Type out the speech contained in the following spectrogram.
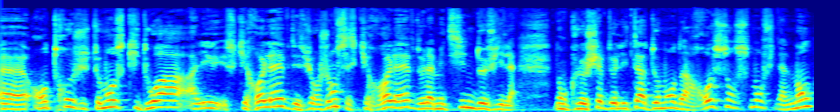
euh, entre justement ce qui doit aller, ce qui relève des urgences et ce qui relève de la médecine de ville. Donc le chef de l'État demande un recensement finalement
